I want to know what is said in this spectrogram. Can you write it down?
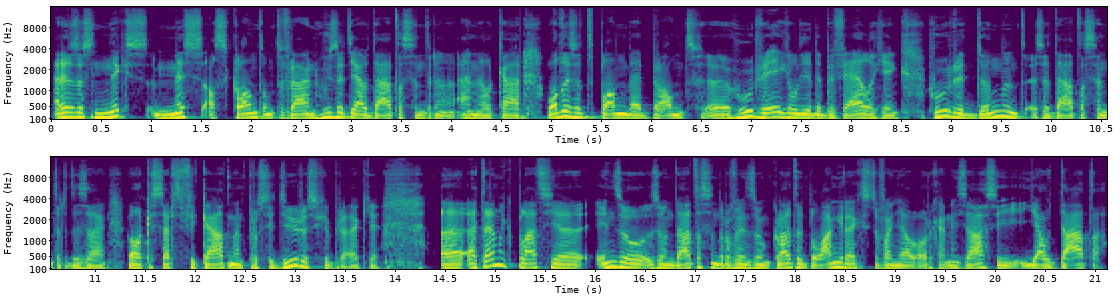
Er is dus niks mis als klant om te vragen hoe zit jouw datacenter aan elkaar? Wat is het plan bij brand? Hoe regel je de beveiliging? Hoe redundant is het datacenter design? Welke certificaten en procedures gebruik je? Uh, uiteindelijk plaats je in zo'n datacenter of in zo'n cloud het belangrijkste van jouw organisatie, jouw data.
